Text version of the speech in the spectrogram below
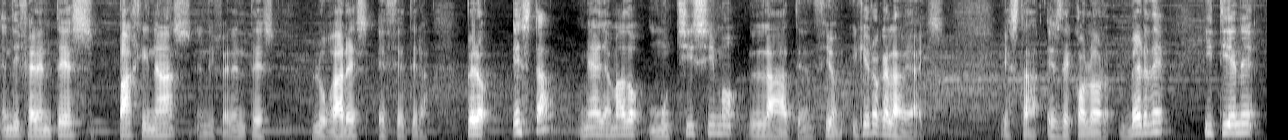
en diferentes páginas, en diferentes lugares, etc. Pero esta me ha llamado muchísimo la atención y quiero que la veáis. Esta es de color verde y tiene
